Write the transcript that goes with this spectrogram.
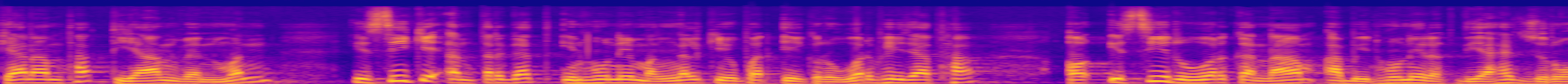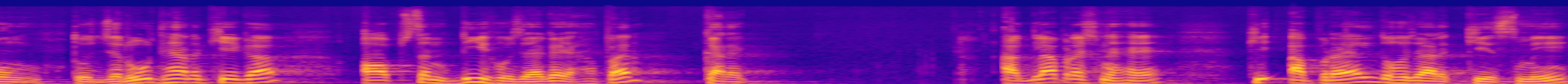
क्या नाम था? तियान वेन वन इसी के अंतर्गत इन्होंने मंगल के ऊपर एक रोवर भेजा था और इसी रोवर का नाम अब इन्होंने रख दिया है जुरोंग। तो ज़रूर ध्यान रखिएगा, ऑप्शन डी हो जाएगा यहाँ पर करेक्ट। अगला प्रश्न है कि अप्रैल 2021 में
